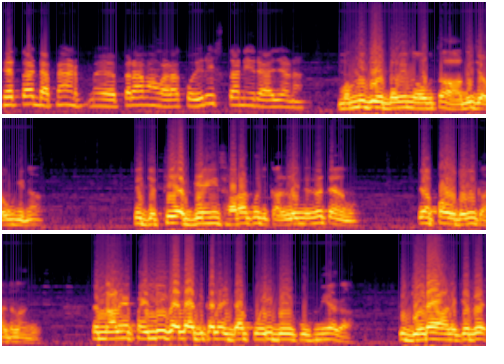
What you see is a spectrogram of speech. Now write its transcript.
ਫਿਰ ਤੁਹਾਡਾ ਭੈਣ ਅਹ ਭਰਾਵਾਂ ਵਾਲਾ ਕੋਈ ਰਿਸ਼ਤਾ ਨਹੀਂ ਰਹਿ ਜਾਣਾ। ਮੰਮੀ ਜੇ ਇਦਾਂ ਦੀ ਨੌਬਤ ਆ ਵੀ ਜਾਊਗੀ ਨਾ ਤੇ ਜਿੱਥੇ ਅੱਗੇ ਅਸੀਂ ਸਾਰਾ ਕੁਝ ਕਰ ਲੈਂਦੇ ਨਾ ਟਾਈਮ ਤੇ ਆਪਾਂ ਉਦੋਂ ਵੀ ਕੱਢ ਲਾਂਗੇ। ਤੇ ਨਾਲੇ ਪਹਿਲੀ ਗੱਲ ਅੱਜ ਕੱਲ ਐਡਾ ਕੋਈ ਬੇਵਕੂਫ ਨਹੀਂ ਹੈਗਾ ਕਿ ਜਿਹੜਾ ਆਣ ਕੇ ਤੇ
